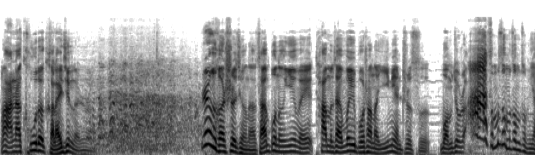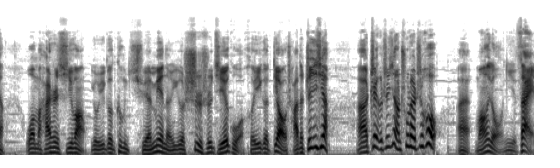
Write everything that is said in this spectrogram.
啊那哭的可来劲了是吧？任何事情呢，咱不能因为他们在微博上的一面之词，我们就说啊，怎么怎么怎么怎么样。我们还是希望有一个更全面的一个事实结果和一个调查的真相啊。这个真相出来之后，哎，网友你再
